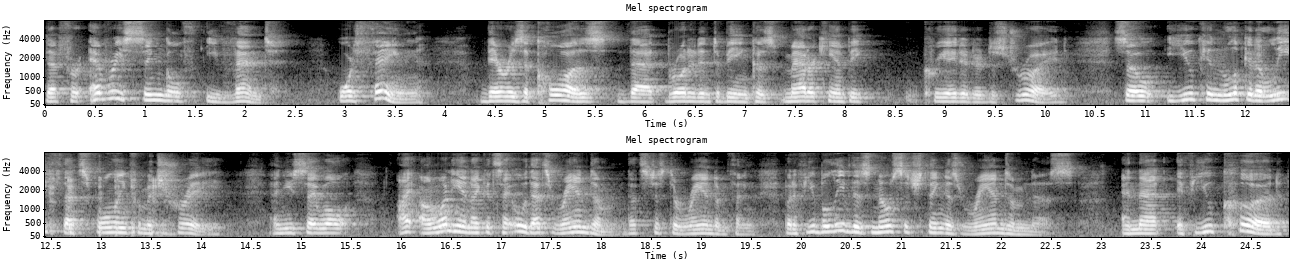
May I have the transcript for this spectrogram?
that for every single event or thing, there is a cause that brought it into being because matter can't be created or destroyed. So you can look at a leaf that's falling from a tree, and you say, well, I, on one hand, I could say, oh, that's random. That's just a random thing. But if you believe there's no such thing as randomness, and that if you could,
